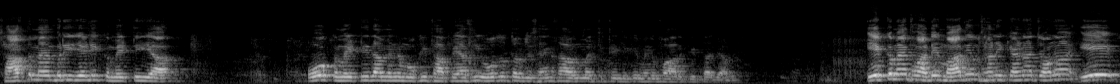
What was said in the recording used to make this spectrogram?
ਸੱਤ ਮੈਂਬਰੀ ਜਿਹੜੀ ਕਮੇਟੀ ਆ, ਉਹ ਕਮੇਟੀ ਦਾ ਮੈਨੂੰ ਮੁਖੀ ਥਾਪਿਆ ਸੀ ਉਦੋਂ ਤੋਂ ਵੀ ਸਿੰਘ ਸਾਹਿਬ ਨੂੰ ਮੈਂ ਚਿੱਠੀ ਲਿਖ ਕੇ ਮੈਨੂੰ ਫਾਰ ਕੀਤਾ ਜਾਵੇ। ਇੱਕ ਮੈਂ ਤੁਹਾਡੇ ਮਾਧਿਅਮ ਥਾਣੀ ਕਹਿਣਾ ਚਾਹੁੰਦਾ, ਇਹ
